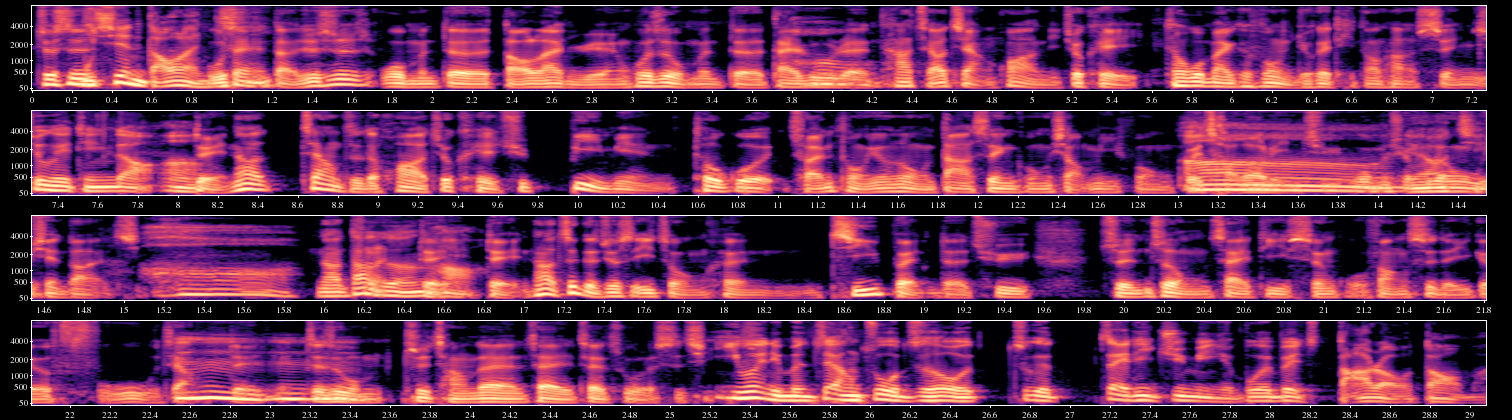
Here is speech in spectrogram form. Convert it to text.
就是无线导览，无线导就是我们的导览员或者我们的带路人，他只要讲话，你就可以透过麦克风，你就可以听到他的声音，就可以听到。对，那这样子的话，就可以去避免透过传统用那种大声公小蜜蜂会吵到邻居。我们全部用无线导览器。哦，那当然对对，那这个就是一种很基本的去尊重在地生活方式的一个服务，这样对，这是我们最常在在在做的事情。因为你们这样做之后，这个。在地居民也不会被打扰到嘛，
